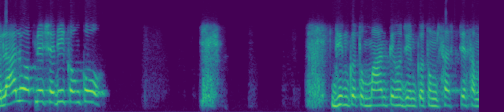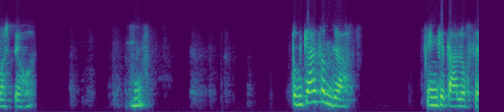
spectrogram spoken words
بلا لو اپنے شریکوں کو، جن کو تم مانتے ہو، جن کو تم سچے سمجھتے ہو۔ تم کیا سمجھا؟ ان کے تعلق سے۔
